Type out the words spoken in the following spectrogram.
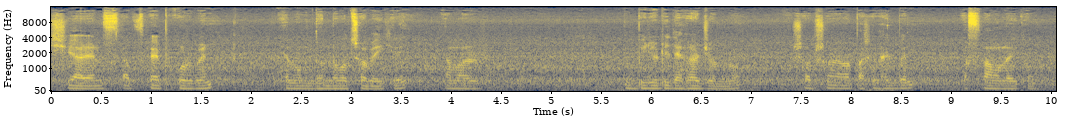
শেয়ার অ্যান্ড সাবস্ক্রাইব করবেন। এবং ধন্যবাদ সবাইকে। আমার ভিডিওটি দেখার জন্য সবসময় আমার পাশে থাকবেন। আসসালামু আলাইকুম।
